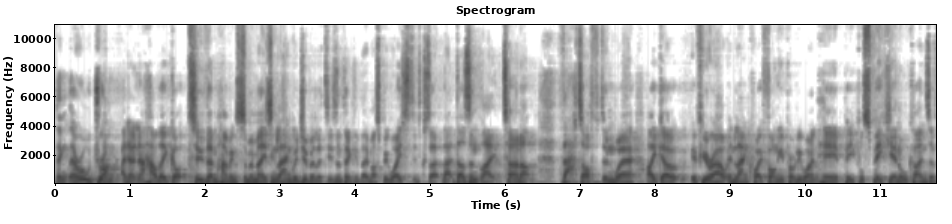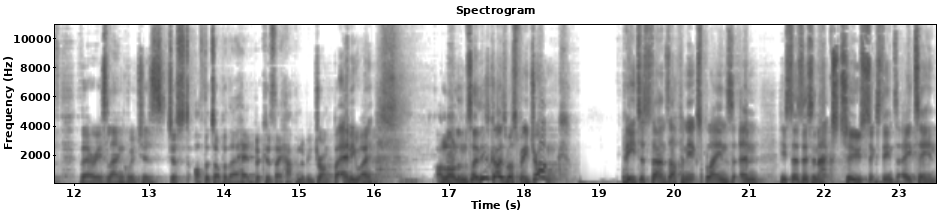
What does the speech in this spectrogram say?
think they're all drunk. I don't know how they got to them having some amazing language abilities and thinking they must be wasted because that doesn't like turn up that often. Where I go, if you're out in Lan Kwai Fong, you probably won't hear people speaking in all kinds of various languages just off the top of their head because they happen to be drunk. But anyway, a lot of them say these guys must be drunk. Peter stands up and he explains, and he says this in Acts 2 16 to 18.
